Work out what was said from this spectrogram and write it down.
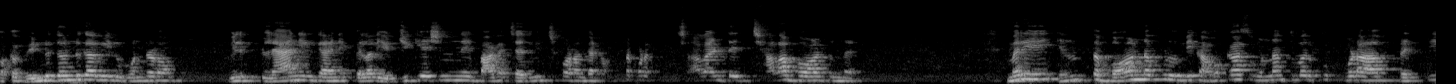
ఒక వెన్నుదండుగా వీళ్ళు ఉండడం, వీళ్ళ ప్లానింగ్ కానీ పిల్లల ఎడ్యుకేషన్‌ని బాగా చదివించుకోవడం కానీ అంతా కూడా చాలా అంటే చాలా బాగుంటుందండి. మరి ఇంత బాగున్నప్పుడు మీకు అవకాశం ఉన్నంత వరకు కూడా ప్రతి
